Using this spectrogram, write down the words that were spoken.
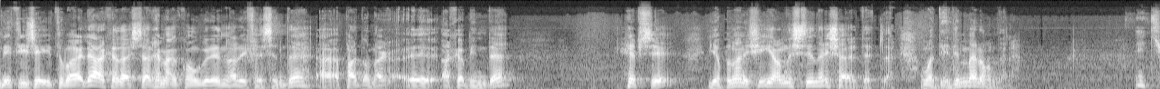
Netice itibariyle arkadaşlar hemen kongrenin arifesinde, e, pardon e, akabinde hepsi yapılan işin yanlışlığına işaret ettiler. Ama dedim ben onlara. Peki.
